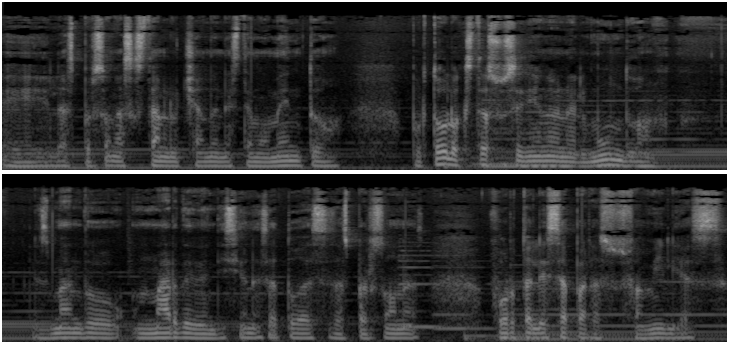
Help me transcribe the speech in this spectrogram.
eh, las personas que están luchando en este momento, por todo lo que está sucediendo en el mundo, les mando un mar de bendiciones a todas esas personas, fortaleza para sus familias.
